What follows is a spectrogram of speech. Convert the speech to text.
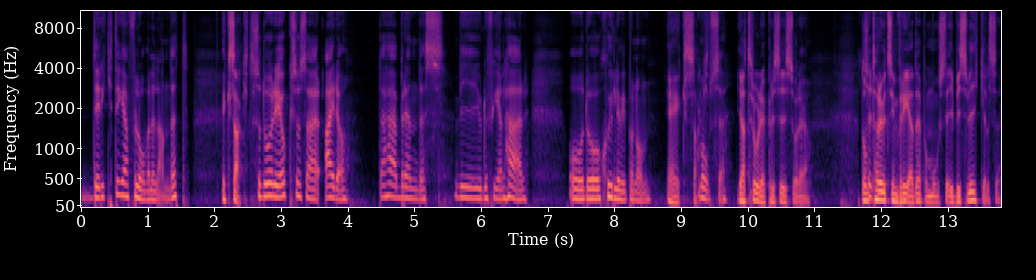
det riktiga förlovade landet. Exakt. Så då är det också så här, aj då, det här brändes, vi gjorde fel här. Och då skyller vi på någon, Exakt. Mose. Jag tror det är precis så det är. De Så- tar ut sin vrede på Mose i besvikelse.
